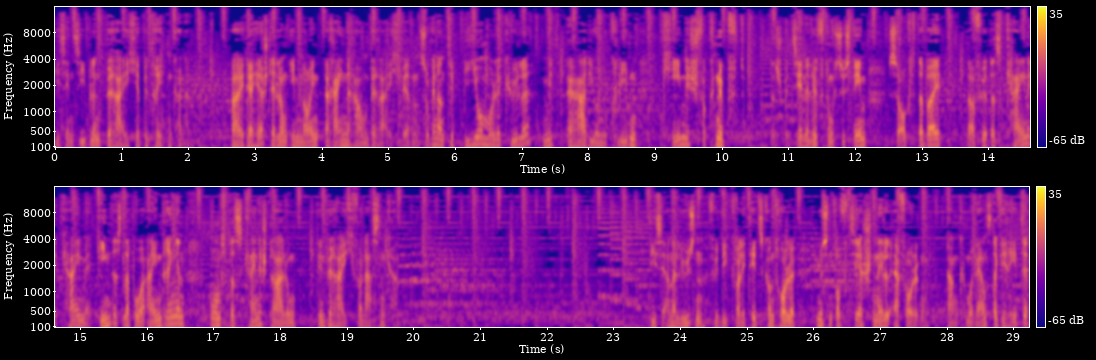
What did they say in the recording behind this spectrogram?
die sensiblen Bereiche betreten können. Bei der Herstellung im neuen Reinraumbereich werden sogenannte Biomoleküle mit Radionukliden chemisch verknüpft das spezielle Lüftungssystem sorgt dabei dafür, dass keine Keime in das Labor eindringen und dass keine Strahlung den Bereich verlassen kann. Diese Analysen für die Qualitätskontrolle müssen oft sehr schnell erfolgen. Dank modernster Geräte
